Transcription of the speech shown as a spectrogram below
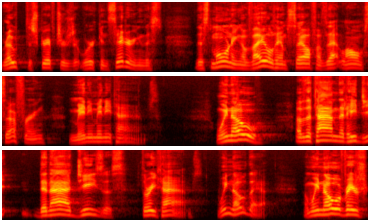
wrote the scriptures that we're considering this, this morning, availed himself of that long suffering many, many times. We know of the time that he denied Jesus three times. We know that. And we know of his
